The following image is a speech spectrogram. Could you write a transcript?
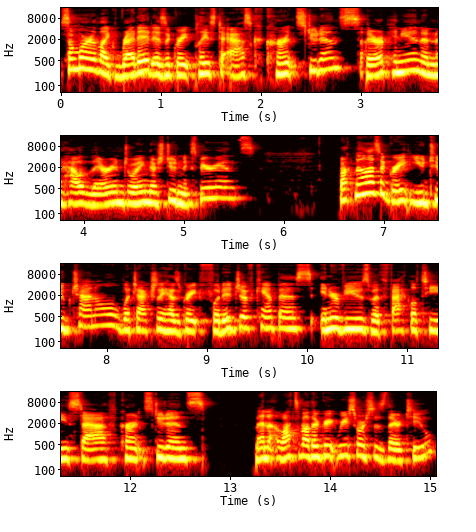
Somewhere like Reddit is a great place to ask current students their opinion and how they're enjoying their student experience. Bucknell has a great YouTube channel, which actually has great footage of campus, interviews with faculty, staff, current students, and lots of other great resources there too.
